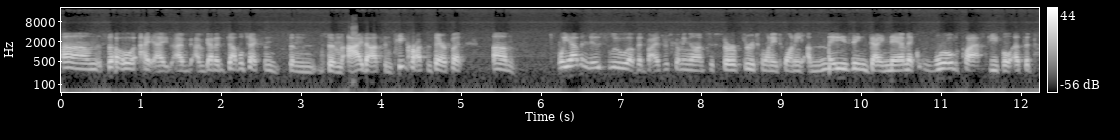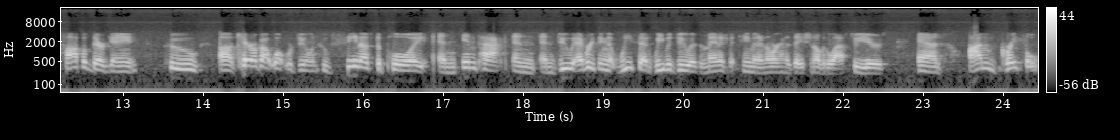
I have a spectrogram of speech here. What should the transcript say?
Um, so I, I, I've, I've got to double check some some some I dots and T crosses there, but. Um, we have a new slew of advisors coming on to serve through 2020. Amazing, dynamic, world class people at the top of their game who uh, care about what we're doing, who've seen us deploy and impact and, and do everything that we said we would do as a management team and an organization over the last two years. And I'm grateful,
